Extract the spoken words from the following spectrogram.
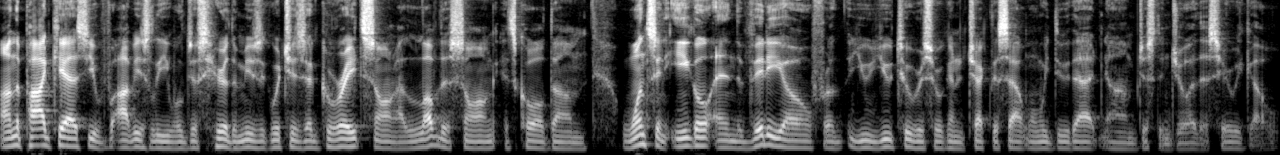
on the podcast. You obviously will just hear the music, which is a great song. I love this song. It's called um, Once an Eagle. And the video for you YouTubers who are going to check this out when we do that, um, just enjoy this. Here we go.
